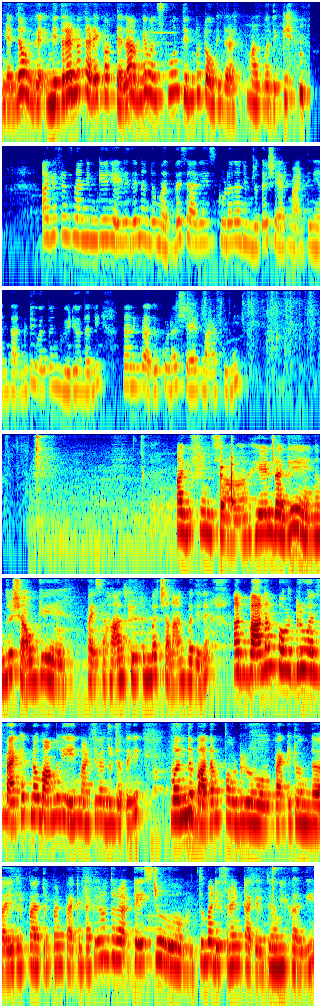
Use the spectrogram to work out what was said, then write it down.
ಎದ್ದು ಅವ್ಗೆ ನಿದ್ರೆನೂ ತಡೆಯೋಕ್ಕಾಗ್ತಿಲ್ಲ ಅವ್ಗೆ ಒಂದು ಸ್ಪೂನ್ ತಿನ್ಬಿಟ್ಟು ಹೋಗಿದ್ದಾಳೆ ಮಲ್ಗೋದಿಕ್ಕೆ. ಹಾಗೆ ಫ್ರೆಂಡ್ಸ್ ನಾನು ನಿಮಗೆ ಹೇಳಿದೆ, ನಂದು ಮದುವೆ ಸ್ಯಾರೀಸ್ ಕೂಡ ನಾನು ನಿಮ್ಮ ಜೊತೆ ಶೇರ್ ಮಾಡ್ತೀನಿ ಅಂತ ಅಂದ್ಬಿಟ್ಟು ಇವತ್ತಿನ ವಿಡಿಯೋದಲ್ಲಿ ನಾನು ನಿಮ್ಗೆ ಅದು ಕೂಡ ಶೇರ್ ಮಾಡ್ತೀನಿ. ಹಾಗೆ ಫ್ರೆಂಡ್ಸ್ ಹೇಳ್ದಾಗೆ ಏನಂದರೆ ಶಾವ್ಗೆ ಪಾಯಸ ಹಾಲ್ಕಿ ತುಂಬ ಚೆನ್ನಾಗಿ ಬಂದಿದೆ. ಅದು ಬಾದಾಮ್ ಪೌಡ್ರು ಒಂದು ಪ್ಯಾಕೆಟ್ ನಾವು ಮಾಮೂಲಿ ಏನು ಮಾಡ್ತೀವಿ ಅದ್ರ ಜೊತೆಗೆ ಒಂದು ಬಾದಾಮ್ ಪೌಡ್ರು ಪ್ಯಾಕೆಟ್ ಒಂದು ಐದು ರೂಪಾಯಿ, ಹತ್ತು ರೂಪಾಯಿ ಪ್ಯಾಕೆಟ್ ಹಾಕಿದ್ರೆ ಒಂಥರ ಟೇಸ್ಟು ತುಂಬ ಡಿಫ್ರೆಂಟ್ ಆಗಿರುತ್ತೆ ಯುನಿಕ್ ಆಗಿ.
